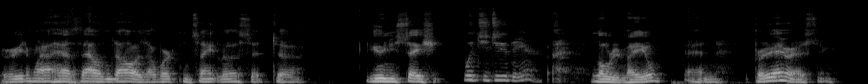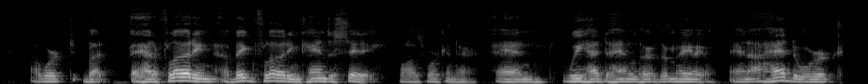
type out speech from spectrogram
The reason why I had a thousand dollars, I worked in St. Louis at uh, Union Station. What'd you do there? Loaded mail and pretty interesting. I worked, but they had a flood in a big flood in Kansas City while I was working there, and we had to handle the, the mail. And I had to work.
